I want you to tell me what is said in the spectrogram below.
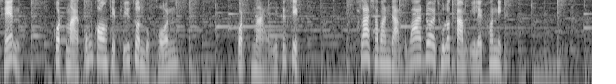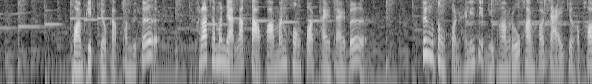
เช่น กฎหมายคุ้มครองสิทธิส่วนบุคคล กฎหมายลิขสิทธิ์ พระราชบัญญัติว่าด้วยธุรกรรมอิเล็กทรอนิกส์ ความผิดเกี่ยวกับคอมพิวเตอร์ พระราชบัญญัติรักษาความมั่นคงปลอดภัยไซเบอร์ ซึ่งส่งผลให้นิสิตมีความรู้ความเข้าใจเกี่ยวกับข้อ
